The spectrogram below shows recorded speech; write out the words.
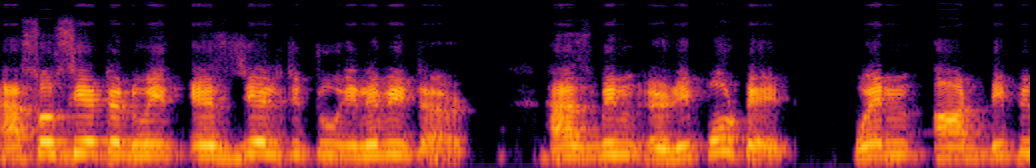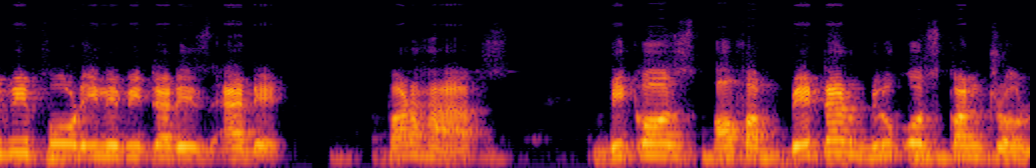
associated with SGLT2 inhibitor has been reported when a DPP4 inhibitor is added, perhaps because of a better glucose control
